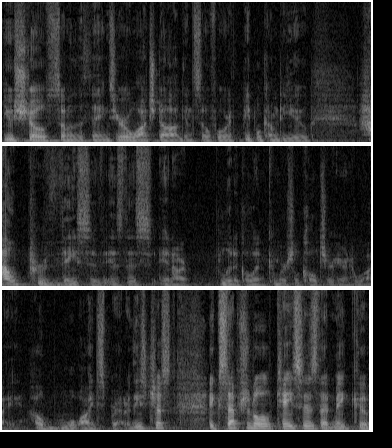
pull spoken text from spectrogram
you show some of the things, you're a watchdog and so forth. People come to you. How pervasive is this in our political and commercial culture here in Hawaii? How widespread? Are these just exceptional cases that make uh,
